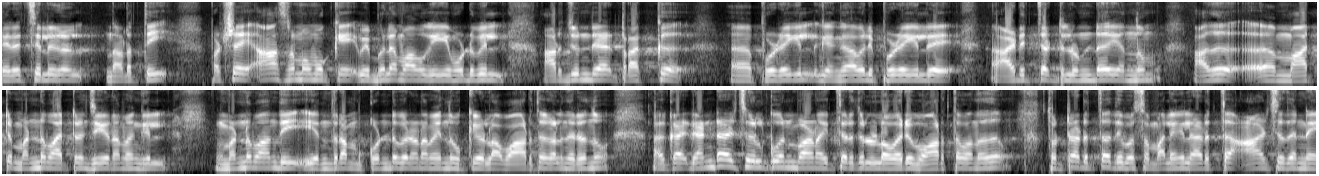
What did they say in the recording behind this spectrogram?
തിരച്ചിലുകൾ നടത്തി. പക്ഷേ ആ ശ്രമമൊക്കെ വിഫലമാവുകയും ഒടുവിൽ അർജുന്റെ ട്രക്ക് ആ, പുഴയിൽ ഗംഗാവലി പുഴയിലെ അടിത്തട്ടിലുണ്ട് എന്നും അത് മാറ്റം മണ്ണ് മാറ്റം ചെയ്യണമെങ്കിൽ മണ്ണ് മാന്തി യന്ത്രം കൊണ്ടുവരണമെന്നൊക്കെയുള്ള വാർത്തകൾ നിരന്നു. രണ്ടാഴ്ചകൾക്ക് മുൻപാണ് ഇത്തരത്തിലുള്ള ഒരു വാർത്ത വന്നത്. തൊട്ടടുത്ത ദിവസം അല്ലെങ്കിൽ അടുത്ത ആഴ്ച തന്നെ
